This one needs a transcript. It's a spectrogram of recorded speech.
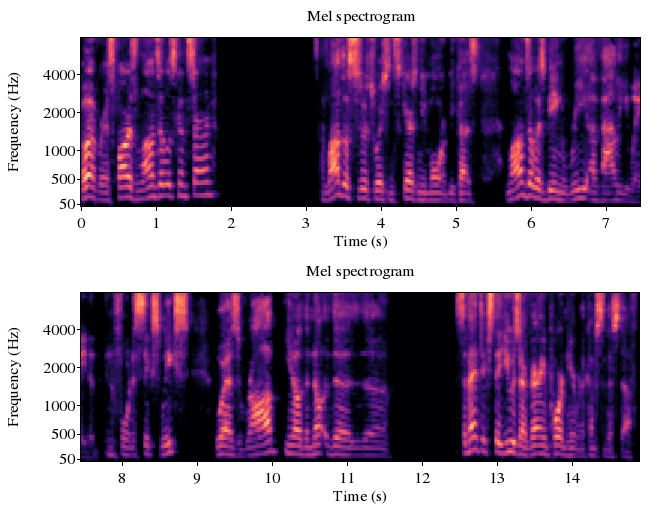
However, as far as Lonzo was concerned, Lonzo's situation scares me more because Lonzo is being reevaluated in four to six weeks, whereas Rob, you know, the the the semantics they use are very important here when it comes to this stuff.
